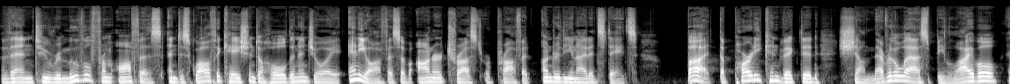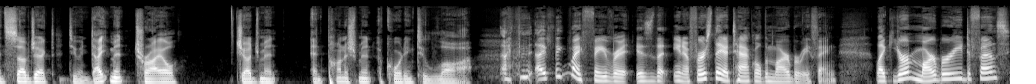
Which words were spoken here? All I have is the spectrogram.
than to removal from office and disqualification to hold and enjoy any office of honor, trust, or profit under the United States but the party convicted shall nevertheless be liable and subject to indictment, trial, judgment, and punishment according to law. I, th- I think my favorite is that, you know, first they tackle the Marbury thing. Like your Marbury defense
